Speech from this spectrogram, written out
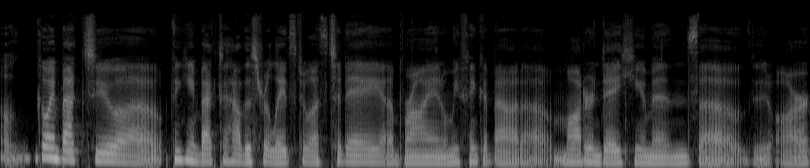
Uh, going back to uh, thinking back to how this relates to us today, uh, Brian, when we think about uh, modern day humans, uh, our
